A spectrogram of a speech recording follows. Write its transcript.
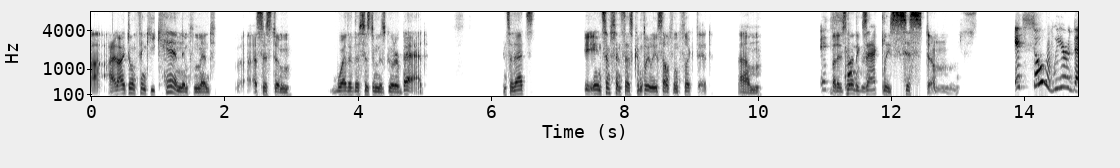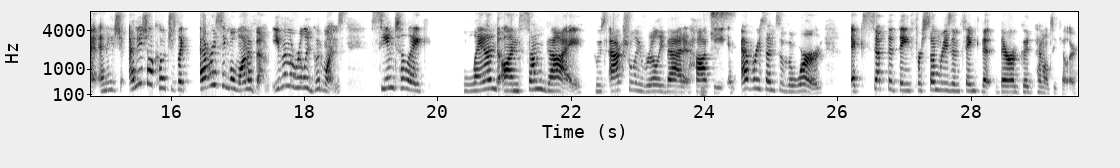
uh, I, I don't think he can implement a system whether the system is good or bad. And so that's, in some sense, that's completely self inflicted. Um, it's but it's so, not exactly systems. It's so weird that NHL, NHL coaches, like every single one of them, even the really good ones, seem to like land on some guy who's actually really bad at hockey in every sense of the word, except that they, for some reason, think that they're a good penalty killer.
